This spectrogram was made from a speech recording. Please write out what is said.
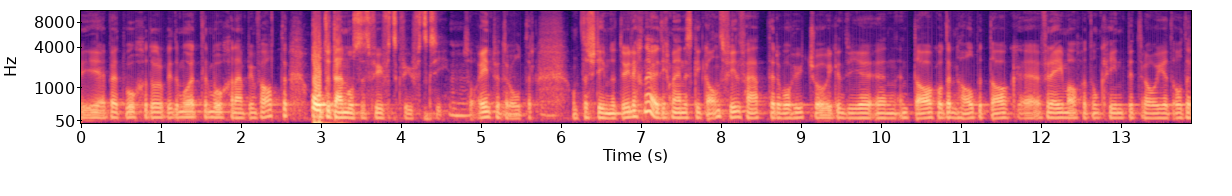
wie eben die Woche durch bei der Mutter, am Wochenende beim Vater, oder dann muss es 50-50 sein. So, entweder oder. Und das stimmt natürlich nicht. Ich meine, es gibt ganz viele Väter, die heute schon irgendwie einen, einen Tag oder einen halben Tag äh, frei machen und Kind betreuen, oder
